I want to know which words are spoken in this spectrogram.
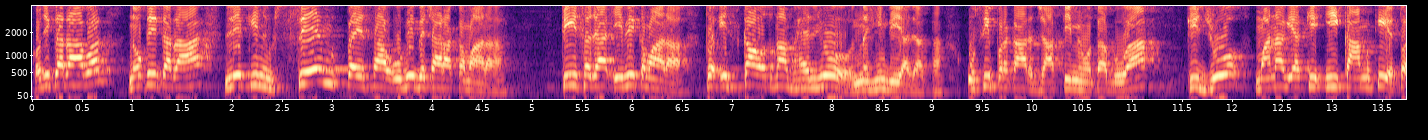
कौन कर रहा बोल, नौकरी कर रहा है, लेकिन सेम पैसा वो भी बेचारा कमा रहा है। तीस हज़ार ये भी कमा रहा तो इसका उतना वैल्यू नहीं दिया जाता। उसी प्रकार जाति में होता बुआ कि जो माना गया कि ई काम की है तो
